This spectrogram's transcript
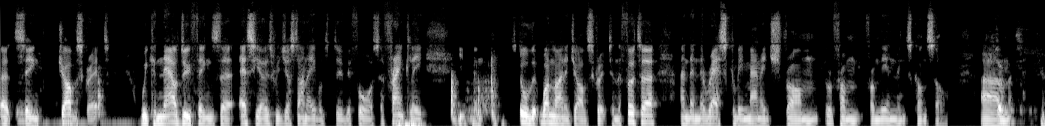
at seeing JavaScript, we can now do things that SEOs were just unable to do before. So frankly, you can install the one line of JavaScript in the footer, and then the rest can be managed from from from the Inlinks console. Um, so,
